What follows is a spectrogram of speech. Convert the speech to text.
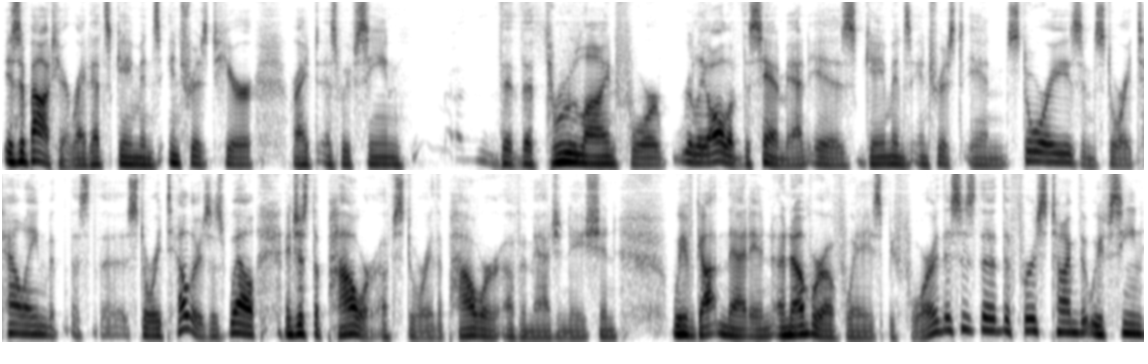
is about here, right? That's Gaiman's interest here, right? As we've seen the the through line for really all of the Sandman is Gaiman's interest in stories and storytelling, but that's the storytellers as well, and just the power of story, the power of imagination. We've gotten that in a number of ways before. This is the the first time that we've seen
